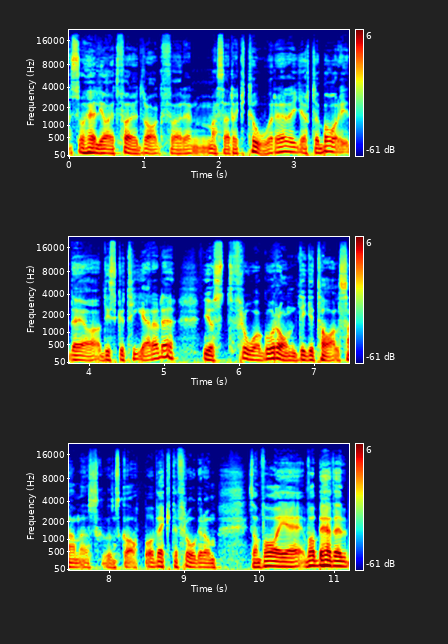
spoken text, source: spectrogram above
så höll jag ett föredrag för en massa rektorer i Göteborg där jag diskuterade just frågor om digital samhällskunskap och väckte frågor om som vad, är, vad behöver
